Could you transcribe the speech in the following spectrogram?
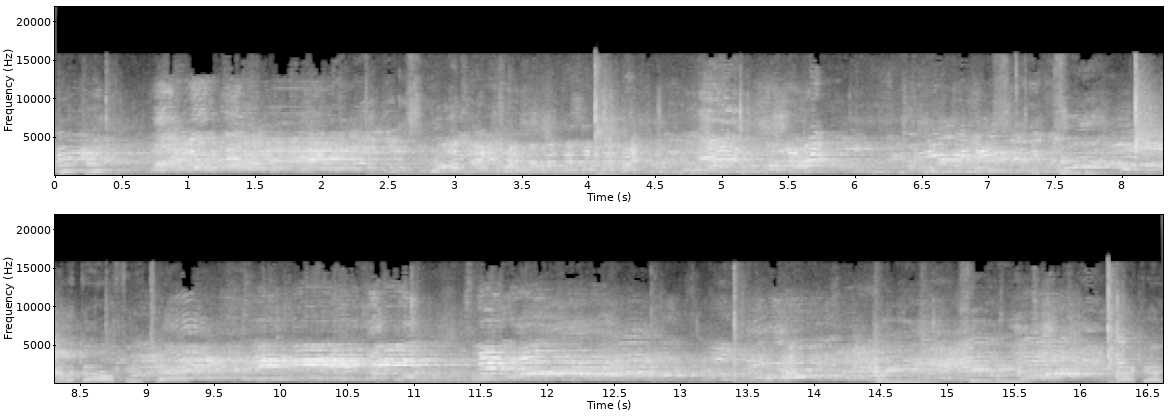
Becca. Katie. Annabelle at the attack. Bree. Katie. Becca.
